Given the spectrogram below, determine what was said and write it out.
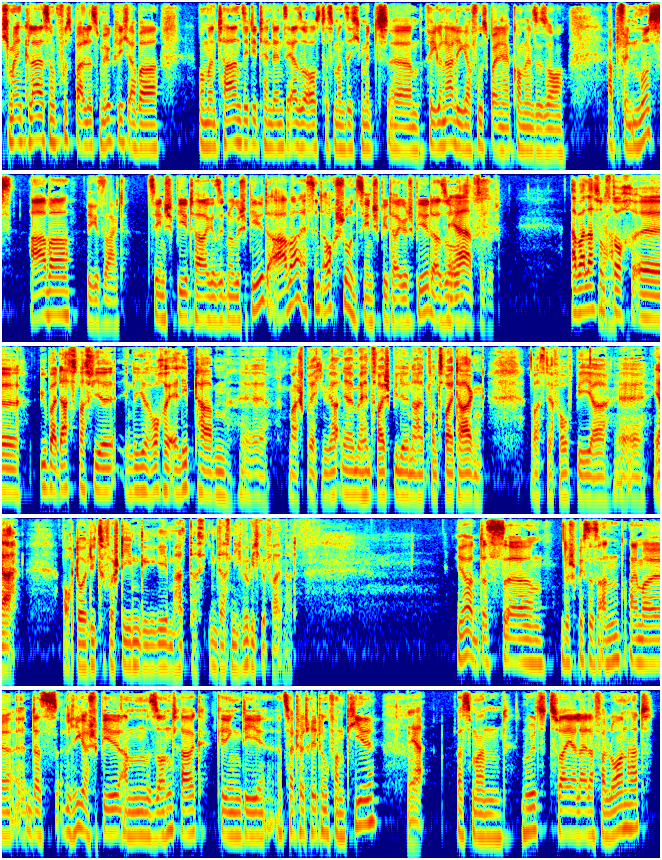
ich meine, klar ist im Fußball alles möglich, aber momentan sieht die Tendenz eher so aus, dass man sich mit äh, Regionalliga-Fußball in der kommenden Saison abfinden muss. Aber wie gesagt, zehn Spieltage sind nur gespielt, aber es sind auch schon zehn Spieltage gespielt. Also ja, absolut. Aber lass uns ja. doch äh, über das, was wir in dieser Woche erlebt haben, äh, mal sprechen. Wir hatten ja immerhin zwei Spiele innerhalb von zwei Tagen, was der VfB ja, äh, ja auch deutlich zu verstehen gegeben hat, dass ihm das nicht wirklich gefallen hat. Ja, das, äh, du sprichst es an. Einmal das Ligaspiel am Sonntag gegen die Zeitvertretung von Kiel. Ja. Was man 0 zu 2 ja leider verloren hat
